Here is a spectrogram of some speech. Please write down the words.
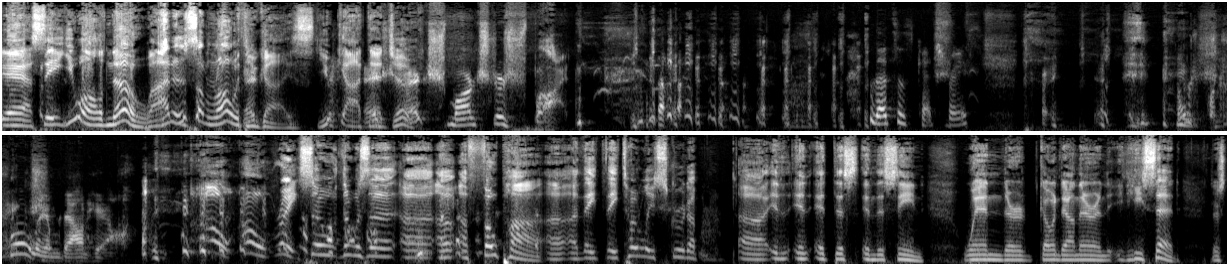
Yeah, see, you all know. Why there's something wrong with you guys. You got that X, joke. X marks the spot. That's his catchphrase. There's petroleum down here. oh, oh, right. So there was a a, a, a faux pas. Uh, they they totally screwed up uh, in in at this in this scene when they're going down there, and he said there's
